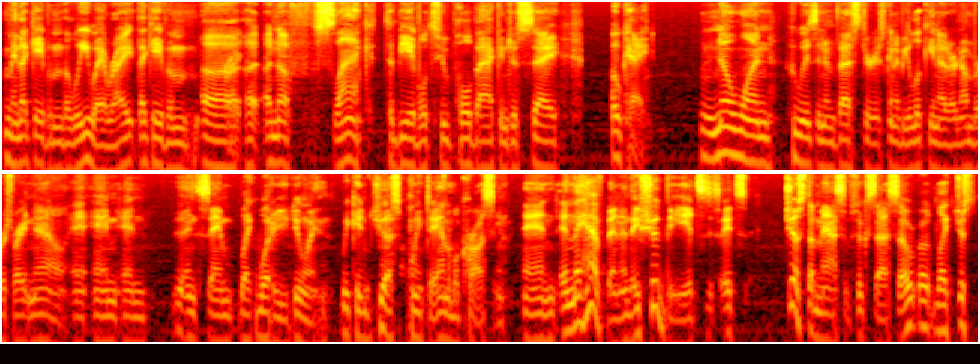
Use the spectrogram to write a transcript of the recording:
I mean, that gave them the leeway, right? That gave them uh, right. a, enough slack to be able to pull back and just say, okay, no one who is an investor is going to be looking at our numbers right now and, and, and and saying like what are you doing? We can just point to animal crossing. And and they have been and they should be. It's it's just a massive success. So like just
